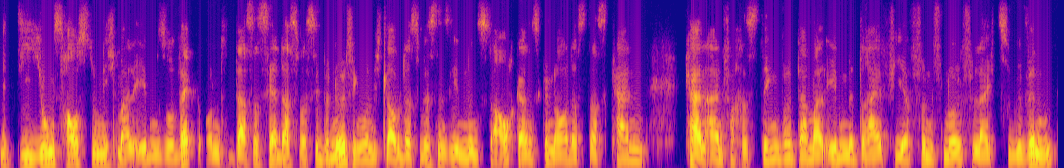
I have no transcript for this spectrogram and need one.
die Jungs haust du nicht mal eben so weg. Und das ist ja das, was sie benötigen. Und ich glaube, das wissen sie in Münster auch ganz genau, dass das kein, kein einfaches Ding wird, da mal eben mit 3, 4, 5, 0 vielleicht zu gewinnen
